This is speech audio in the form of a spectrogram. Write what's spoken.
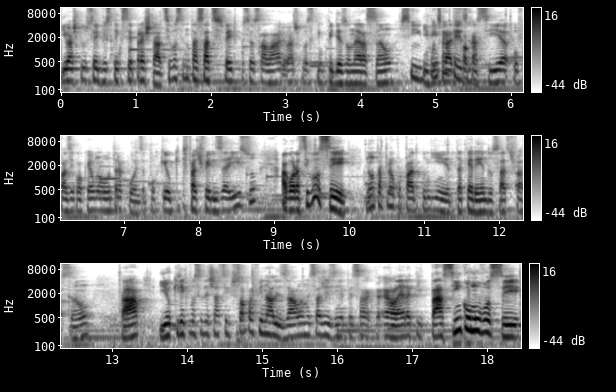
e eu acho que o serviço tem que ser prestado. Se você não está satisfeito com o seu salário, eu acho que você tem que pedir exoneração Sim, e vir para a advocacia ou fazer qualquer uma outra coisa, porque o que te faz feliz é isso. Agora, se você não está preocupado com dinheiro, está querendo satisfação, tá? E eu queria que você deixasse só para finalizar uma mensagenzinha para essa galera que tá assim como você,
